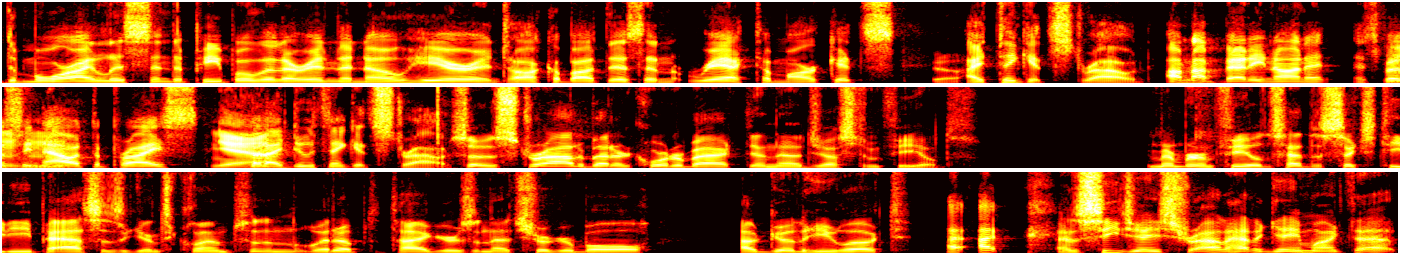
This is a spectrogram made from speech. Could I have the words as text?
the more I listen to people that are in the know here and talk about this and react to markets, Yeah. I think it's Stroud. I'm not betting on it, especially Mhm. now at the price. Yeah. but I do think it's Stroud. So is Stroud a better quarterback than uh, Justin Fields? Remember when Fields had the six TD passes against Clemson, lit up the Tigers in that Sugar Bowl? How good he looked. I, I, Has C.J. Stroud had a game like that?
